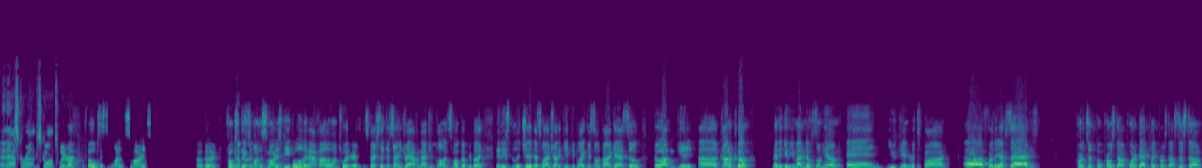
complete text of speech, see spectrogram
And ask around. Just go on Twitter. Uh, folks, this is one of the smartest. Oh, go ahead, folks. No, this go is one of the smartest people that I follow on Twitter, especially concerning draft. I'm not just blowing smoke up your butt. That is legit. That's why I try to get people like this on the podcast. So go out and get it. Uh, Connor Cook. Let me give you my notes on him, and you can respond. Uh, for the upside, he's prototypical pro style quarterback, playing pro style system.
